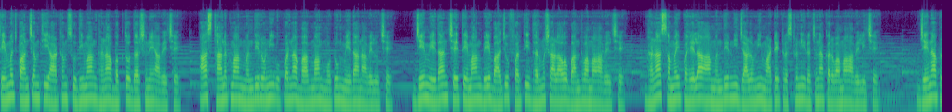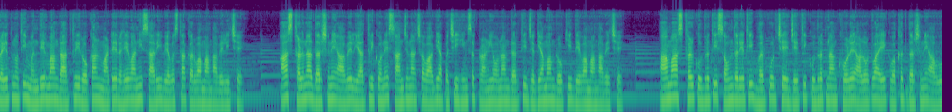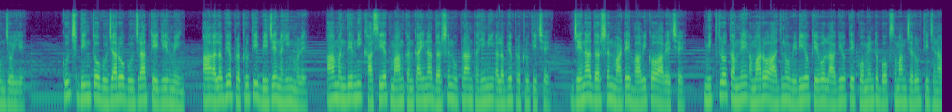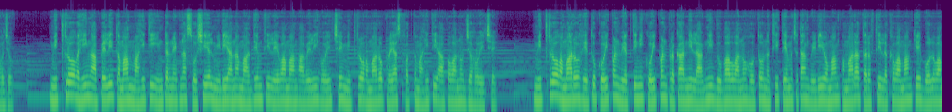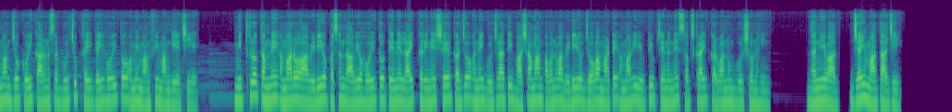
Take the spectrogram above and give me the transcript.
તેમજ પાંચમથી આઠમ સુધીમાં ઘણા ભક્તો દર્શને આવે છે. આ સ્થાનકમાં મંદિરોની ઉપરના ભાગમાં મોટું મેદાન આવેલું છે. જે મેદાન છે તેમાં બે બાજુ ફરતી ધર્મશાળાઓ બાંધવામાં આવેલ છે. ઘણા સમય પહેલા આ મંદિરની જાળવણી માટે ટ્રસ્ટની રચના કરવામાં આવેલી છે. જેના પ્રયત્નોથી મંદિરમાં રાત્રિ રોકાણ માટે રહેવાની સારી વ્યવસ્થા કરવામાં આવેલી છે. આ સ્થળના દર્શને આવેલ યાત્રિકોને સાંજના છ વાગ્યા પછી હિંસક પ્રાણીઓના ડરતી જગ્યામાં રોકી દેવામાં આવે છે. આમ સ્થળ કુદરતી સૌંદર્યથી ભરપૂર છે, જેથી કુદરતના ખોળે આળોટવા એક વખત દર્શને આવવું જોઈએ. કુછ દિન તો ગુજારો ગુજરાત કે ગીર આ અલભ્ય પ્રકૃતિ બીજે નહીં મળે. આ મંદિરની ખાસિયત માંગ કંકાઈના દર્શન ઉપરાંત અહીંની અલભ્ય પ્રકૃતિ છે, જેના દર્શન માટે ભાવિકો આવે છે. મિત્રો, તમને અમારો આજનો વીડિયો કેવો લાગ્યો તે કોમેન્ટ બોક્સમાં જરૂરથી જણાવજો. મિત્રો, અહીં આપેલી તમામ માહિતી ઇન્ટરનેટના સોશિયલ મીડિયાના માધ્યમથી લેવામાં આવેલી હોય છે. મિત્રો, અમારો પ્રયાસ ફક્ત માહિતી આપવાનો જ હોય છે. મિત્રો, અમારો હેતુ કોઈપણ વ્યક્તિની કોઈપણ પ્રકારની લાગણી દુભાવવાનો હોતો નથી. તેમ છતાં વિડીયોમાં અમારા તરફથી લખવામાં કે બોલવામાં જો કોઈ કારણસર ભૂલચૂક થઈ ગઈ હોય તો અમે માફી માંગીએ છીએ. મિત્રો, તમને અમારો આ વીડિયો પસંદ આવ્યો હોય તો તેને લાઈક કરીને શેર કરજો અને ગુજરાતી ભાષામાં અવનવા વીડિયો જોવા માટે અમારી યુટ્યુબ ચેનલને સબસ્ક્રાઇબ કરવાનું ભૂલશો નહીં. ધન્યવાદ. જય માતાજી.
